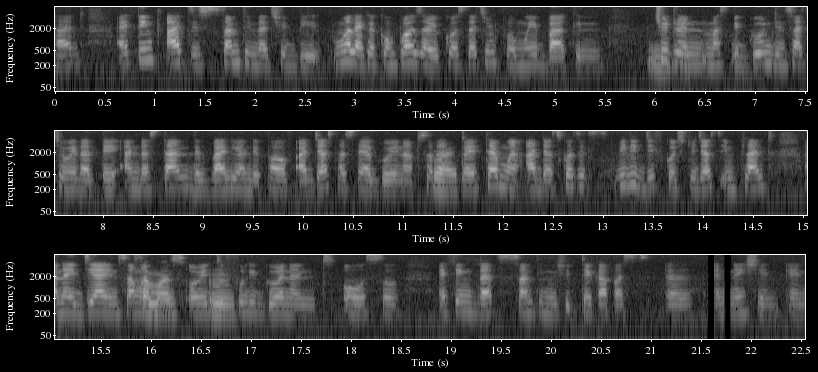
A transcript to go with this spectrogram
had. I think art is something that should be more like a compulsory course starting from way back in children must be groomed in such a way that they understand the value and the power of art just as they are growing up so Right. that by the time we're adults because it's really difficult to just implant an idea in someone, Someone, who's already fully grown and also i think that's something we should take up as uh, a nation and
